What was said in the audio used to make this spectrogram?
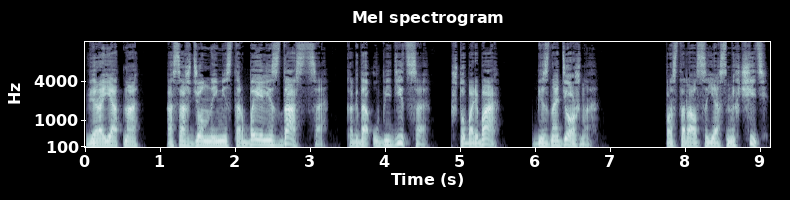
Вероятно, осажденный мистер Бейли сдастся, когда убедится, что борьба безнадежна. Постарался я смягчить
